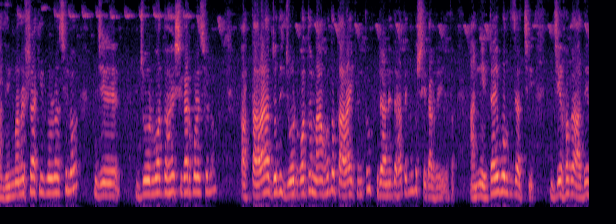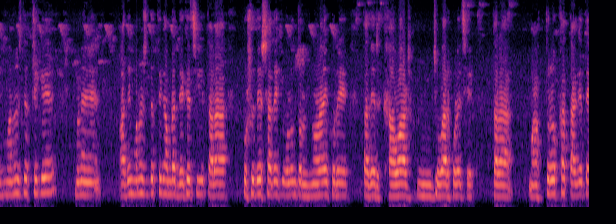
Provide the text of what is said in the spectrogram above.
আদিম মানুষরা কি করেছিল যে জোটবদ্ধ হয়ে শিকার করেছিল। আর তারা যদি জোটবদ্ধ না হতো, তারাই কিন্তু প্রাণীদের হাতে কিন্তু শিকার হয়ে যেত। আমি এটাই বলতে চাচ্ছি, যেভাবে আদিম মানুষদের থেকে মানে আদিম মানুষদের থেকে আমরা দেখেছি, তারা পশুদের সাথে কি বলুন তো লড়াই করে তাদের খাওয়ার জোগাড় করেছে। তারা আত্মরক্ষার তাগেতে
